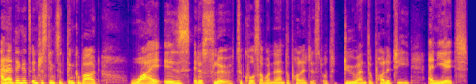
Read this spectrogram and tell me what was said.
And I think it's interesting to think about why is it a slur to call someone an anthropologist or to do anthropology, and yet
